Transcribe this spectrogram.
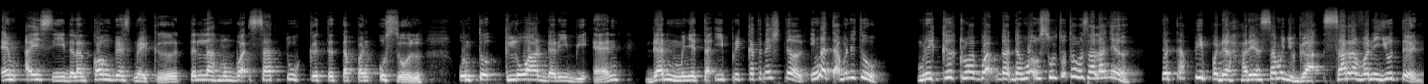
MIC dalam kongres mereka telah membuat satu ketetapan usul untuk keluar dari BN dan menyertai Perikatan Nasional. Ingat tak benda tu? Mereka keluar buat, dah, dah buat usul tu tahu masalahnya. Tetapi pada hari yang sama juga, Saravani Newton,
